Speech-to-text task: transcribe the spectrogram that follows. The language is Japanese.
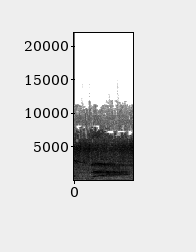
Zumba!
